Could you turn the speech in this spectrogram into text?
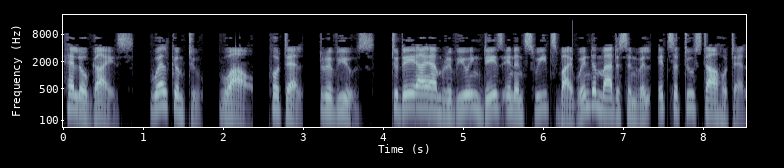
Hello guys. Welcome to Wow Hotel Reviews. Today I am reviewing Days Inn and Suites by Wyndham Madisonville. It's a 2-star hotel.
